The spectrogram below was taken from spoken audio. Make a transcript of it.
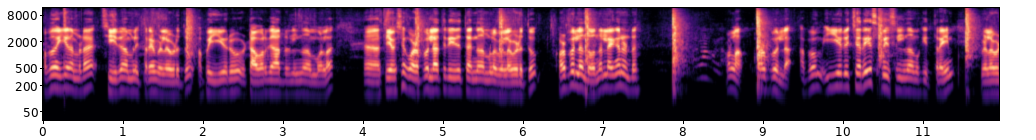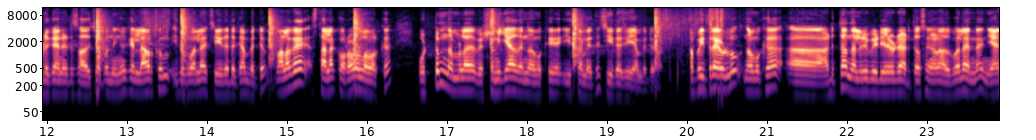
അപ്പോൾ നോക്കിയാൽ നമ്മുടെ ചീര നമ്മൾ ഇത്രയും വിളവെടുത്തു. അപ്പോൾ ഈ ഒരു ടവർ ഗാർഡനിൽ നിന്ന് നമ്മൾ അത്യാവശ്യം കുഴപ്പമില്ലാത്ത രീതിയിൽ തന്നെ നമ്മൾ വിളവെടുത്തു. കുഴപ്പമില്ലെന്ന് തോന്നുന്നല്ലേ എങ്ങനെയുണ്ട് കൊള്ളാം കുഴപ്പമില്ല. അപ്പം ഈ ഒരു ചെറിയ സ്പേസിൽ നമുക്ക് ഇത്രയും വിളവെടുക്കാനായിട്ട് സാധിച്ചു. അപ്പം നിങ്ങൾക്ക് എല്ലാവർക്കും ഇതുപോലെ ചെയ്തെടുക്കാൻ പറ്റും. വളരെ സ്ഥല കുറവുള്ളവർക്ക് ഒട്ടും നമ്മൾ വിഷമിക്കാതെ തന്നെ നമുക്ക് ഈ സമയത്ത് ചീര ചെയ്യാൻ പറ്റും. അപ്പോൾ ഇത്രയേ ഉള്ളൂ. നമുക്ക് അടുത്ത നല്ലൊരു വീഡിയോയിലൂടെ അടുത്ത ദിവസം കാണാം. അതുപോലെ തന്നെ ഞാൻ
